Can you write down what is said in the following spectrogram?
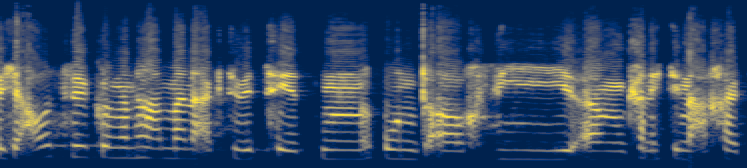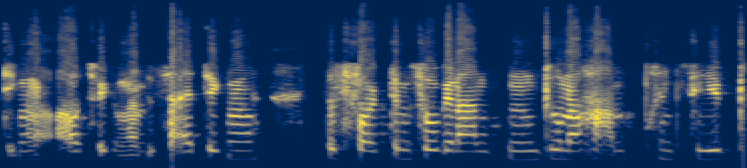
welche Auswirkungen haben meine Aktivitäten und auch wie ähm, kann ich die nachhaltigen Auswirkungen beseitigen. Das folgt dem sogenannten Do-No-Harm-Prinzip.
